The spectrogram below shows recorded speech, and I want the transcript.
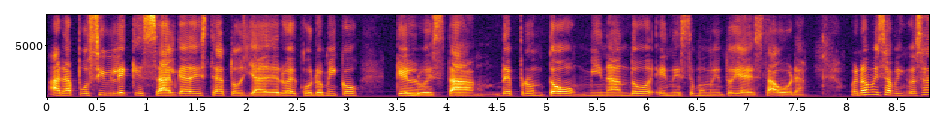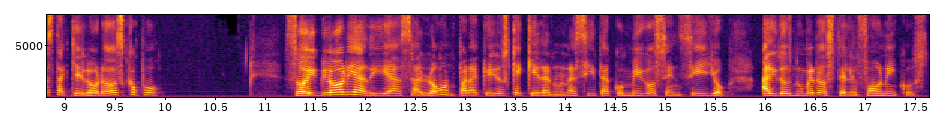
hará posible que salga de este atolladero económico que lo está de pronto minando en este momento y a esta hora. Bueno, mis amigos, hasta aquí el horóscopo. Soy Gloria Díaz Salón. Para aquellos que quieran una cita conmigo, sencillo. Hay dos números telefónicos,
